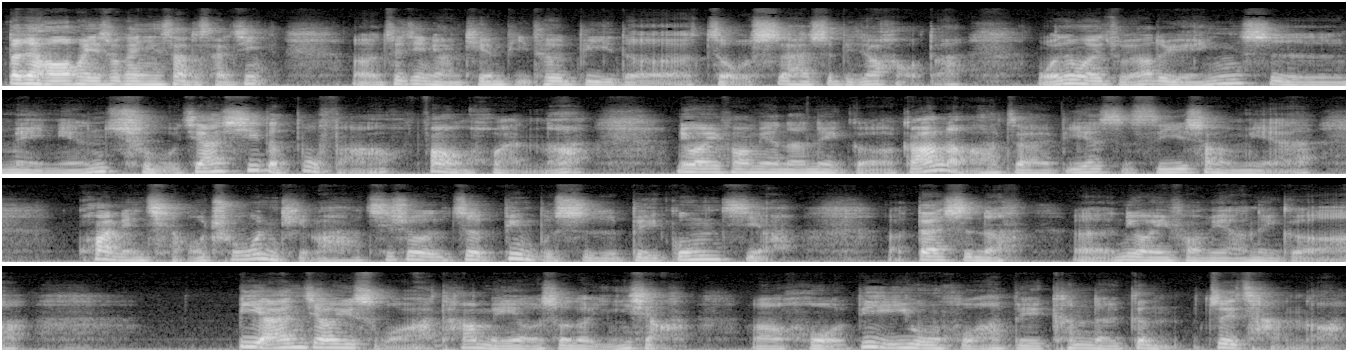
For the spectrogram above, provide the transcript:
大家好，欢迎收看《inside 财经》。呃，最近两天比特币的走势还是比较好的。我认为主要的原因是美联储加息的步伐放缓了。另外一方面呢，那个 Gala 啊，在 BSC 上面跨年桥出问题了。其实这并不是被攻击啊，呃，但是呢，呃，另外一方面啊，那个币安交易所啊，它没有受到影响。呃，火币用户啊，被坑得更最惨了。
